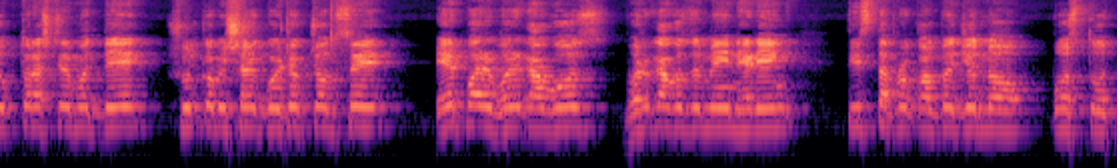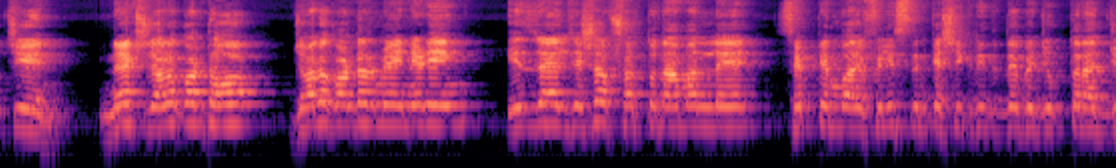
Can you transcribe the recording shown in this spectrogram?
যুক্তরাষ্ট্রের মধ্যে শুল্ক বিষয়ক বৈঠক চলছে। এরপরে ভোরের কাগজ ভোরের কাগজের মেইন হেডিং তিস্তা প্রকল্পের জন্য প্রস্তুত চীন। নেক্সট জনকণ্ঠ। জনকণ্ঠের মেইন হেডিং ইসরায়েল যেসব শর্ত না মানলে সেপ্টেম্বরে ফিলিস্তিনকে স্বীকৃতি দেবে যুক্তরাজ্য।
